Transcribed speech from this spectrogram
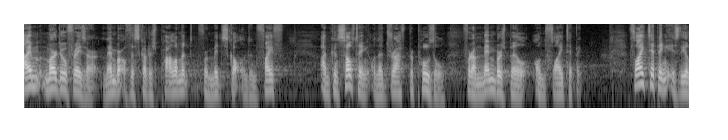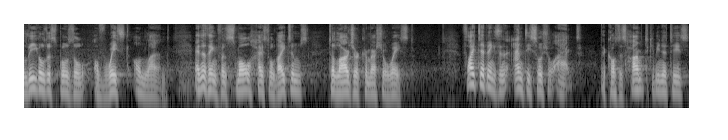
I'm Murdo Fraser, Member of the Scottish Parliament for Mid-Scotland and Fife. I'm consulting on a draft proposal for a Members' Bill on fly tipping. Fly tipping is the illegal disposal of waste on land, anything from small household items to larger commercial waste. Fly tipping is an antisocial act that causes harm to communities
